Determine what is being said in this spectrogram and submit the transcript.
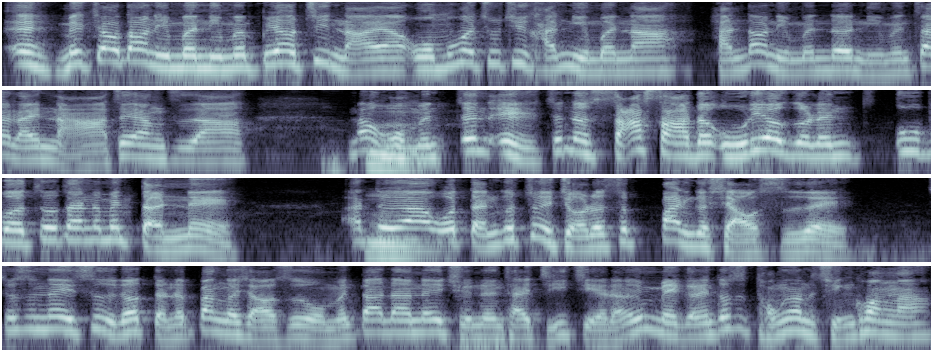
哎，没叫到你们，你们不要进来啊，我们会出去喊你们呐，喊到你们的，你们再来拿这样子啊。那我们真哎、欸，真的傻傻的五六个人，Uber 就在那边等呢。啊，对啊，我等个最久的是半个小时哎，就是那一次都等了半个小时，我们大概那一群人才集结了，因为每个人都是同样的情况啊。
